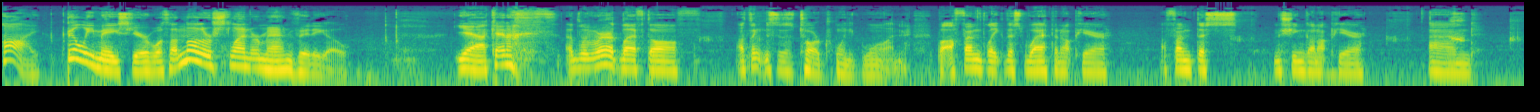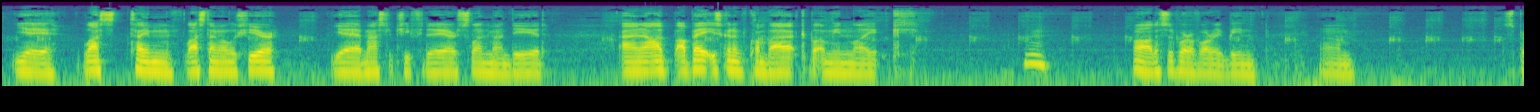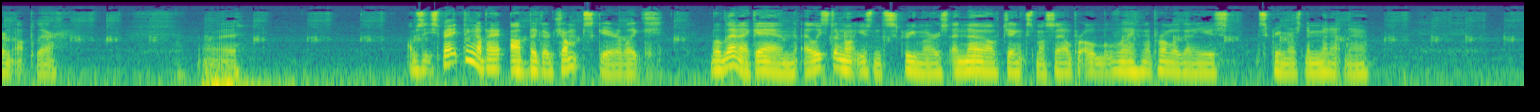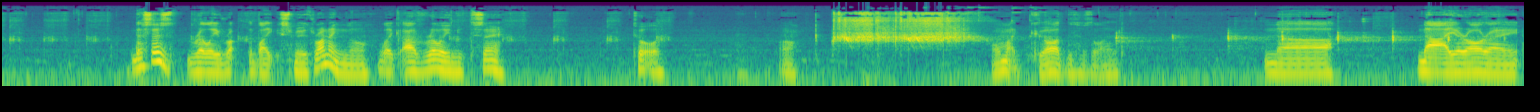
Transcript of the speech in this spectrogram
Hi, Billy Mays here with another Slenderman video. Yeah, I kinda, where it left off, I think this is a Tor 21, but I found like this weapon up here, I found this machine gun up here, and yeah, last time, last time I was here, yeah, Master Chief there, Slenderman dead, and I, I bet he's gonna come back, but I mean like, hmm, oh, this is where I've already been, um, sprint up there. Uh, I was expecting a, bit, a bigger jump scare, like, well then again, at least they're not using screamers, and now I've jinxed myself, probably, they're probably going to use screamers in a minute now. This is really, like, smooth running though, like, I really need to say. Totally. Oh. Oh my god, this is loud. Nah. Nah, you're alright.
